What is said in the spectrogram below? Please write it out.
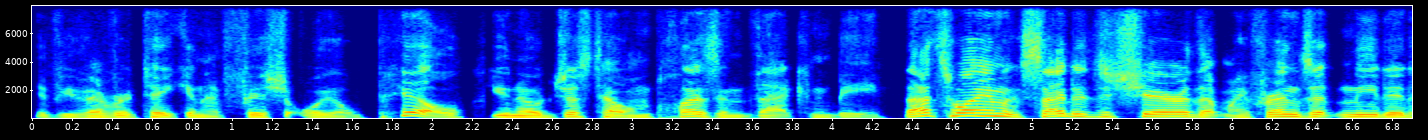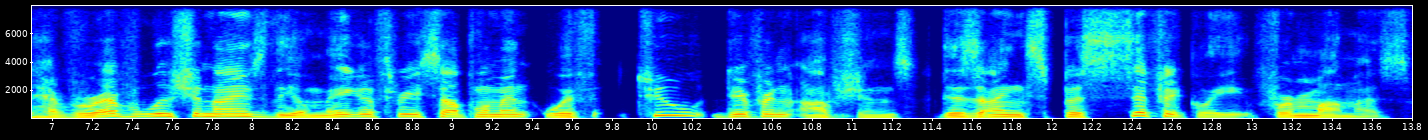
if you've ever taken a fish oil pill, you know just how unpleasant that can be. That's why I'm excited to share that my friends at Needed have revolutionized the omega 3 supplement with two different options designed specifically for mamas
